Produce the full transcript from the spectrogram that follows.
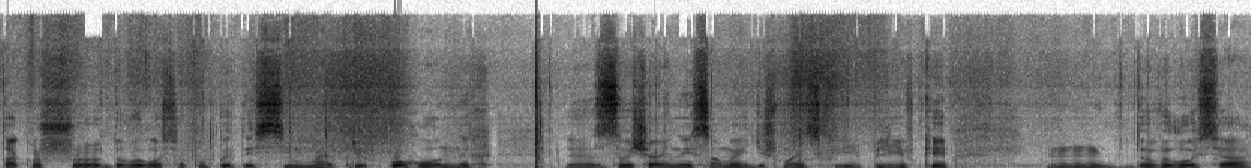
Також е, довелося купити 7 метрів погонних е, з звичайної самої дішманської плівки. Довелося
